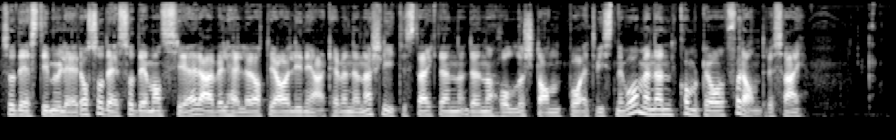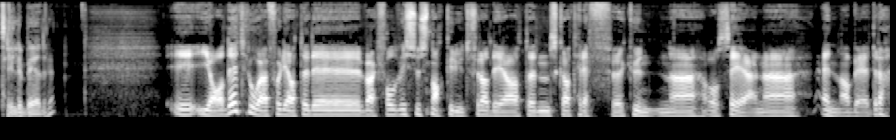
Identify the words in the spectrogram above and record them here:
Så det stimulerer også det. Så det man ser er vel heller at ja, lineær-TV-en den er slitesterk, den, den holder stand på et visst nivå, men den kommer til å forandre seg. Til det bedre? Eh, Ja, det tror jeg. fordi at det, i hvert fall hvis du snakker ut fra det at den skal treffe kundene og seerne enda bedre.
